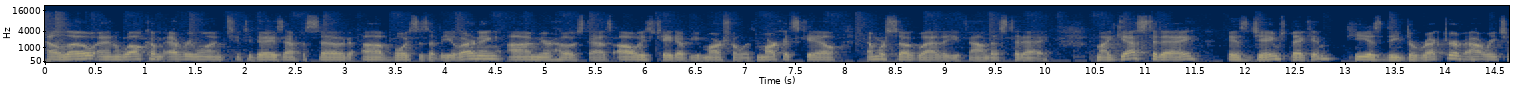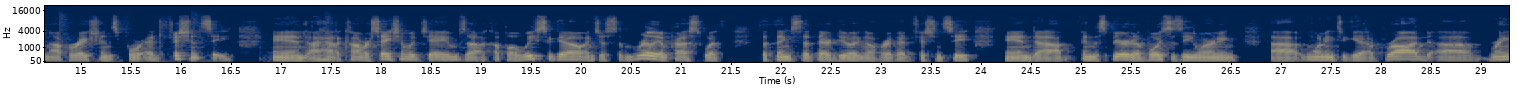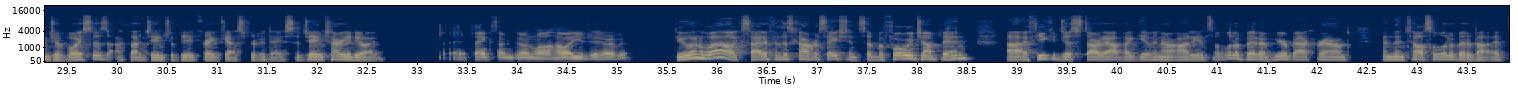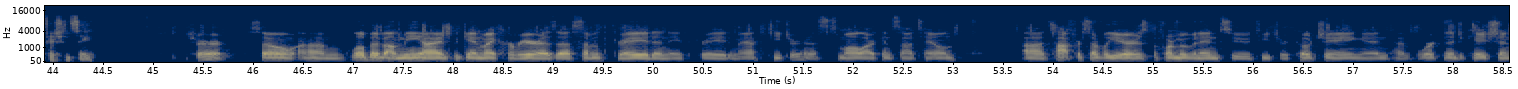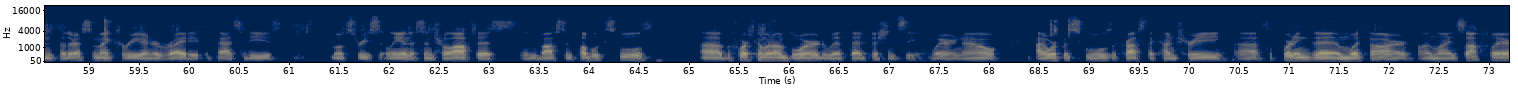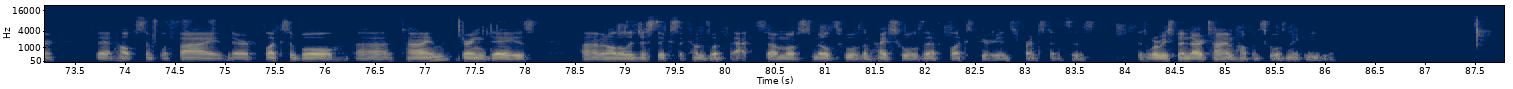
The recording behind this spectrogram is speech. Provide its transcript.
Hello and welcome everyone to today's episode of Voices of eLearning. I'm your host, as always, JW Marshall with Market Scale, and we're so glad that you found us today. My guest today is James Bacon. He is the Director of Outreach and Operations for Edficiency. And I had a conversation with James uh, a couple of weeks ago and just I'm really impressed with the things that they're doing over at Edficiency. And uh, in the spirit of Voices e-learning, uh, wanting to get a broad uh, range of voices, I thought James would be a great guest for today. So James, how are you doing? Hey, thanks. I'm doing well. How about you, JW? Doing well. Excited for this conversation. So before we jump in, uh, if you could just start out by giving our audience a little bit of your background and then tell us a little bit about Edficiency. Sure. So um, a little bit about me. I began my career as a seventh grade and eighth grade math teacher in a small Arkansas town. Uh, taught for several years before moving into teacher coaching and have worked in education for the rest of my career in a variety of capacities, most recently in the central office in Boston Public Schools, uh, before coming on board with Edficiency, where now I work with schools across the country, uh, supporting them with our online software that helps simplify their flexible uh, time during days um, and all the logistics that comes with that. So most middle schools and high schools that have flex periods, for instance, is, is where we spend our time helping schools make it easy.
